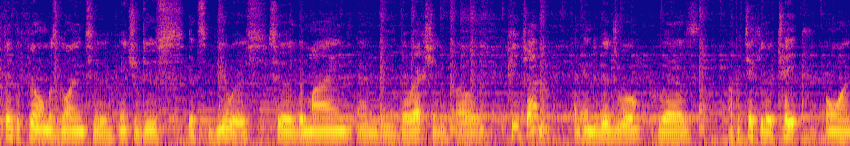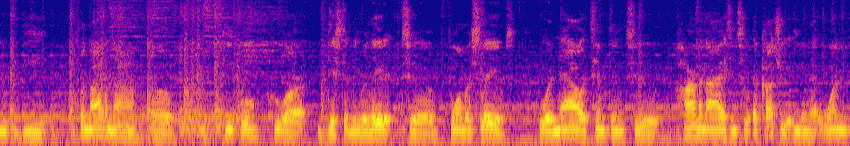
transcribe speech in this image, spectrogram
I think the film is going to introduce its viewers to the mind and the direction of Pete Chatmon, an individual who has a particular take on the phenomena of people who are distantly related to former slaves who are now attempting to harmonize into a country even that one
